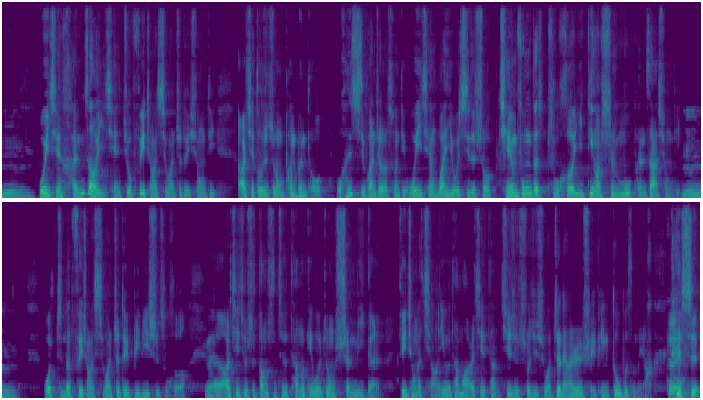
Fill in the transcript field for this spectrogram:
嗯，我以前很早以前就非常喜欢这对兄弟，而且都是这种蓬蓬头，我很喜欢这个兄弟。我以前玩游戏的时候，前锋的组合一定要是姆彭萨兄弟。嗯。我真的非常喜欢这对比利时组合，对，呃，而且就是当时就是他们给我这种神秘感非常的强，因为他们而且当其实说句实话，这两个人水平都不怎么样，但是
